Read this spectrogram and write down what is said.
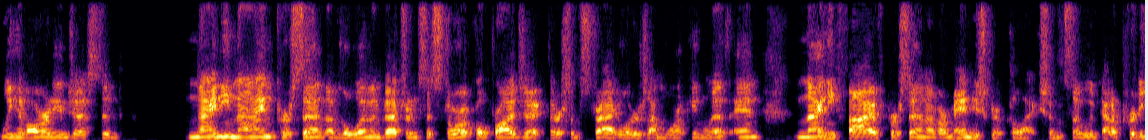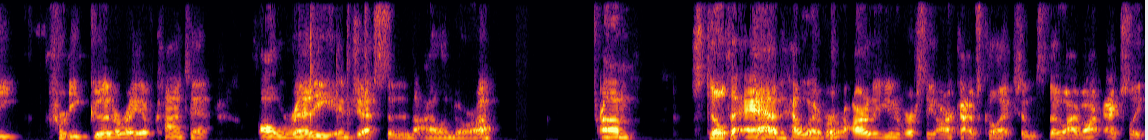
we have already ingested 99% of the Women Veterans Historical Project. There are some stragglers I'm working with, and 95% of our manuscript collection. So we've got a pretty, pretty good array of content already ingested into Islandora. Um, still to add, however, are the University Archives collections, though I've actually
